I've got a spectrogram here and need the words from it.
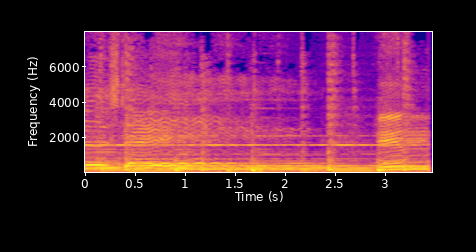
winter's day. In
